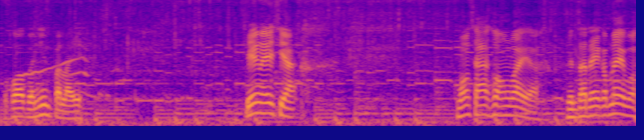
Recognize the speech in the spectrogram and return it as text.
ปลาควาปลานิ่นปลาไหลเลี้ยงไรเสียมองซาทองไว้อะเป็นตาได้กำไรบ่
